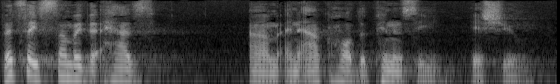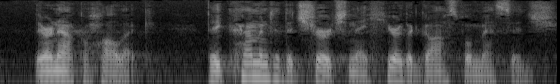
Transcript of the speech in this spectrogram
Let's say somebody that has um, an alcohol dependency issue. They're an alcoholic. They come into the church and they hear the gospel message.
